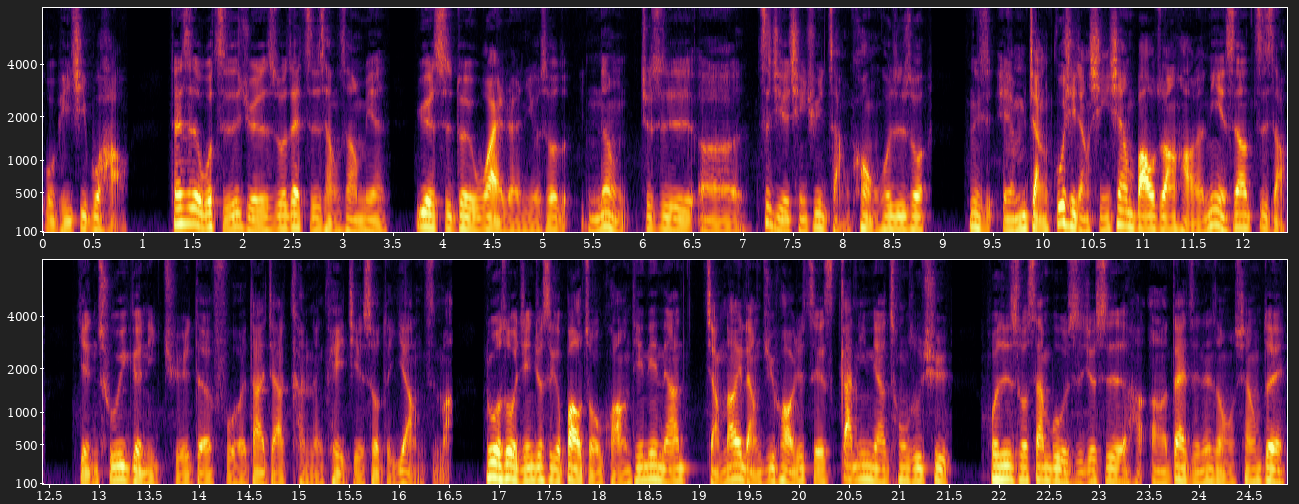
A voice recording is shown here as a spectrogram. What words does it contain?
我脾气不好，但是我只是觉得说在职场上面，越是对外人，有时候那种就是呃自己的情绪掌控，或者是说那我们讲姑且讲形象包装好了，你也是要至少演出一个你觉得符合大家可能可以接受的样子嘛。如果说我今天就是个暴走狂，天天你要讲到一两句话，我就直接干你，你要冲出去，或者是说三不五时就是呃带着那种相对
